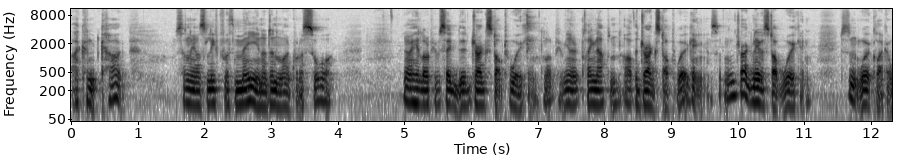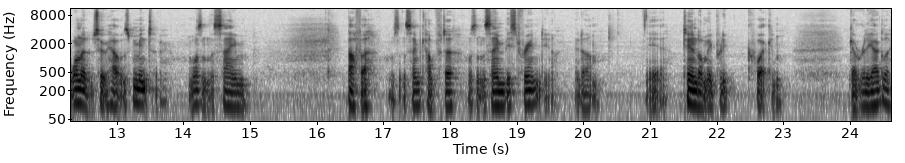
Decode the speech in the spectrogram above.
I couldn't cope. Suddenly I was left with me and I didn't like what I saw. You know, I hear a lot of people say the drug stopped working. A lot of people, you know, clean up and, oh, the drug stopped working. So, well, the drug never stopped working. It didn't work like I wanted it to, how it was meant to. It wasn't the same buffer, wasn't the same comforter, wasn't the same best friend, you know. It, um, yeah, turned on me pretty quick and got really ugly.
